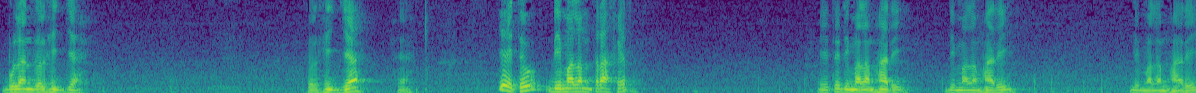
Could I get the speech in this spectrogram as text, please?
bulan Zulhijjah. Zulhijjah ya. Yaitu di malam terakhir itu di malam hari, di malam hari, di malam hari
